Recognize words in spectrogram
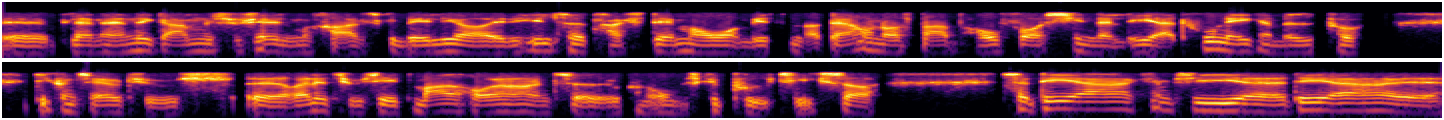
øh, blandt andet gamle socialdemokratiske vælgere og i det hele taget trække stemmer over midten. Og der har hun også bare behov for at signalere, at hun ikke er med på de konservatives øh, relativt set meget højreorienterede økonomiske politik. Så, så det er, kan man sige, øh, det er øh,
